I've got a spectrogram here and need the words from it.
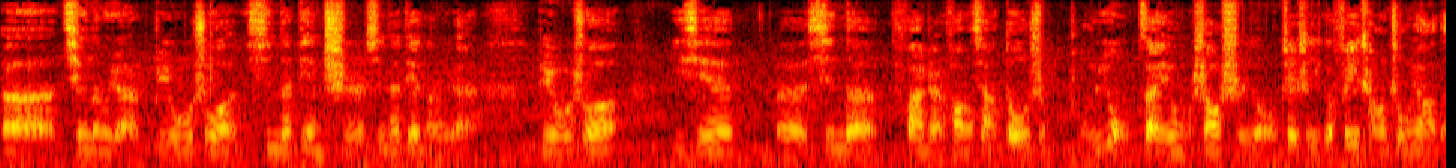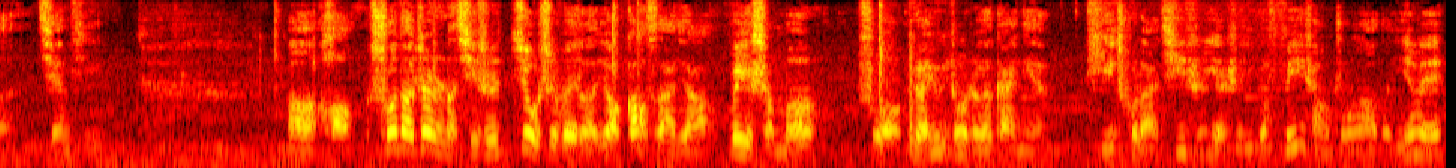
呃，氢能源，比如说新的电池、新的电能源，比如说。一些呃新的发展方向都是不用再用烧石油，这是一个非常重要的前提。啊，好，说到这儿呢，其实就是为了要告诉大家，为什么说元宇宙这个概念提出来，其实也是一个非常重要的，因为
